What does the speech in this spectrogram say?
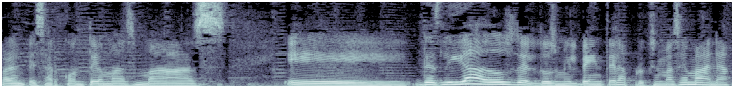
para empezar con temas más eh, desligados del 2020 la próxima semana.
